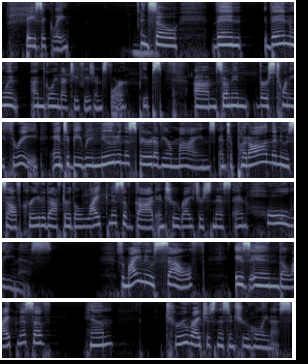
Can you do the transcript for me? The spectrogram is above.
basically. And so then then when I'm going back to Ephesians 4, peeps. Um, so I'm in verse 23, and to be renewed in the spirit of your minds, and to put on the new self created after the likeness of God in true righteousness and holiness. So my new self is in the likeness of Him, true righteousness and true holiness.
